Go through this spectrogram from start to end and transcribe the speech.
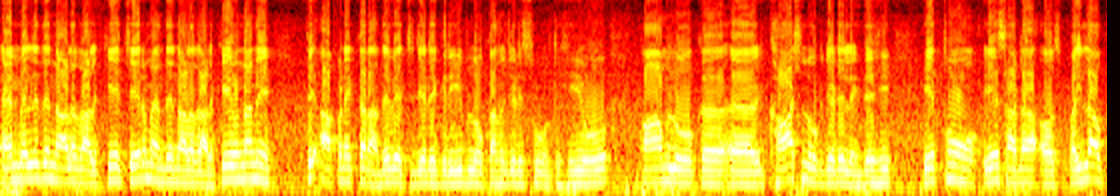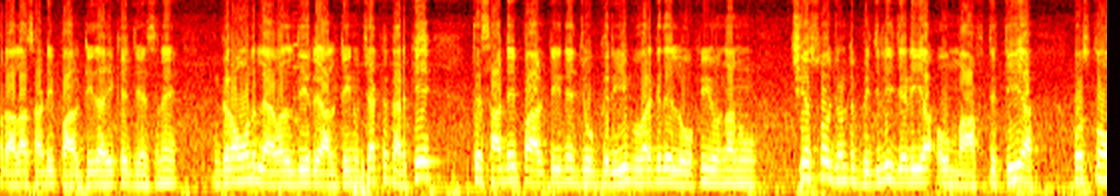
ਐਮਐਲਏ ਦੇ ਨਾਲ ਰਲ ਕੇ, ਚੇਅਰਮੈਨ ਦੇ ਨਾਲ ਰਲ ਕੇ ਉਹਨਾਂ ਨੇ ਤੇ ਆਪਣੇ ਘਰਾਂ ਦੇ ਵਿੱਚ ਜਿਹੜੇ ਗਰੀਬ ਲੋਕਾਂ ਨੂੰ ਜਿਹੜੀ ਸਹੂਲਤ ਸੀ, ਉਹ ਆਮ ਲੋਕ ਖਾਸ ਲੋਕ ਜਿਹੜੇ ਲੈਂਦੇ ਸੀ, ਇੱਥੋਂ ਇਹ ਸਾਡਾ ਉਸ ਪਹਿਲਾ ਉਪਰਾਲਾ ਸਾਡੀ ਪਾਰਟੀ ਦਾ ਸੀ ਕਿ ਜਿਸ ਨੇ ਗਰਾਊਂਡ ਲੈਵਲ ਦੀ ਰਿਐਲਿਟੀ ਨੂੰ ਚੈੱਕ ਕਰਕੇ ਤੇ ਸਾਡੇ ਪਾਰਟੀ ਨੇ ਜੋ ਗਰੀਬ ਵਰਗ ਦੇ ਲੋਕ ਸੀ, ਉਹਨਾਂ ਨੂੰ 600 ਯੂਨਿਟ ਬਿਜਲੀ ਜਿਹੜੀ ਆ ਉਹ ਮਾਫ ਦਿੱਤੀ ਆ। ਉਸ ਤੋਂ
